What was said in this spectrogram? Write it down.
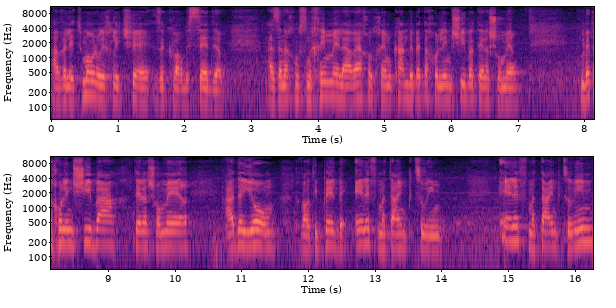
אבל אתמול הוא החליט שזה כבר בסדר. אז אנחנו שמחים לארח אתכם כאן בבית החולים שיבא תל השומר. בית החולים שיבא תל השומר עד היום כבר טיפל ב-1,200 פצועים. 1,200 פצועים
